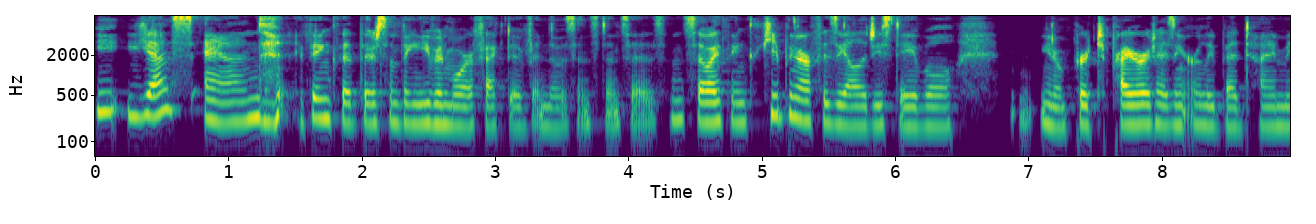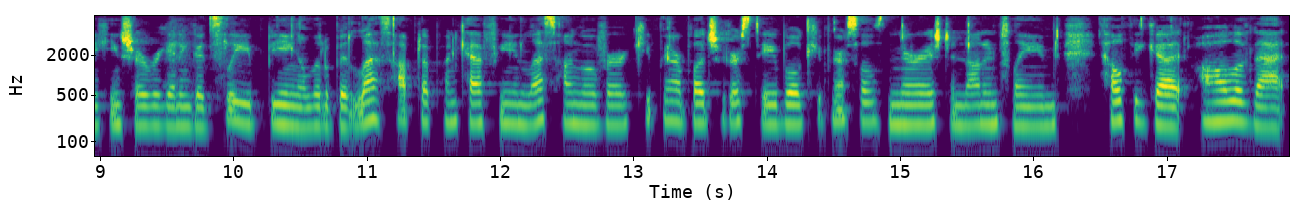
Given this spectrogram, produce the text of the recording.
Yes, and I think that there's something even more effective in those instances. And so I think keeping our physiology stable, you know, prioritizing early bedtime, making sure we're getting good sleep, being a little bit less hopped up on caffeine, less hungover, keeping our blood sugar stable, keeping ourselves nourished and not inflamed, healthy gut, all of that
